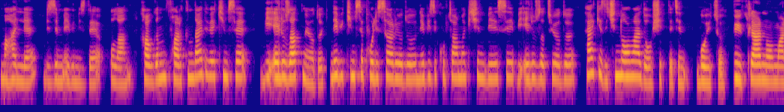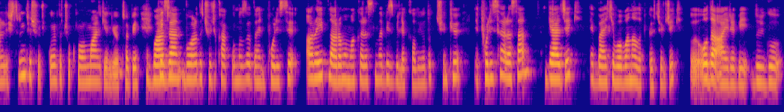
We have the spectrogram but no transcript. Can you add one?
mahalle bizim evimizde olan kavganın farkındaydı ve kimse bir el uzatmıyordu. Ne bir kimse polisi arıyordu, ne bizi kurtarmak için birisi bir el uzatıyordu. Herkes için normaldi o şiddetin boyutu. Büyükler normalleştirince çocuklara da çok normal geliyor tabii. Bazen bu arada çocuk aklımızda da hani polisi arayıp da aramamak arasında biz bile kalıyorduk. Çünkü e, polisi arasan gelecek, e, belki babanı alıp götürecek. E, o da ayrı bir duygu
